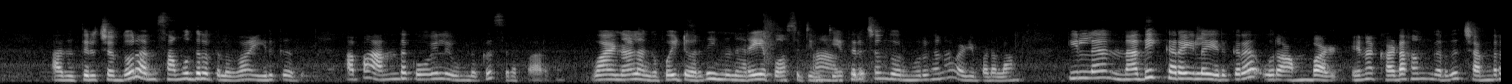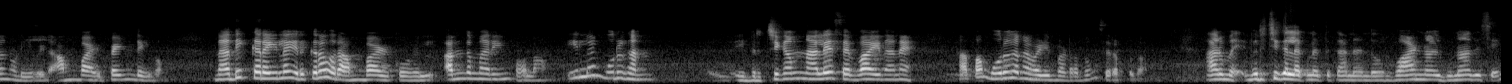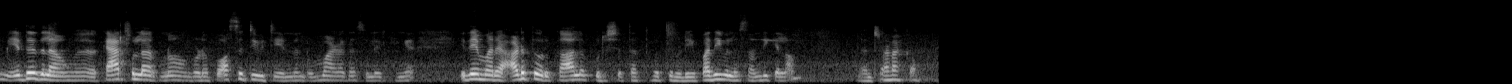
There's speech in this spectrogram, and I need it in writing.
அது திருச்செந்தூர் அந்த சமுத்திரத்தில் தான் இருக்குது. அப்போ அந்த கோவில் இவங்களுக்கு சிறப்பாக இருக்கும். வாழ்நாள் அங்கே போயிட்டு வர்றது இன்னும் நிறைய பாசிட்டிவிட்டியை திருச்செந்தூர் முருகனை வழிபடலாம். இல்லை நதிக்கரையில் இருக்கிற ஒரு அம்பாள். ஏன்னா கடகம்ங்கிறது சந்திரனுடைய வீடு அம்பாள் பெண் தெய்வம். நதிக்கரையில் இருக்கிற ஒரு அம்பாள் கோவில் அந்த மாதிரியும் போகலாம் இல்லை முருகன். விருச்சிகம்னாலே செவ்வாய் தானே. அப்போ முருகனை வழிபடுறதும் சிறப்பு தான். அருமை. விருச்சிக லக்னத்துக்கான அந்த ஒரு வாழ்நாள் குணாதிசயம் எது இதில் அவங்க கேர்ஃபுல்லாக இருக்கணும் அவங்களோட பாசிட்டிவிட்டி என்னன்னு ரொம்ப அழகாக சொல்லியிருக்கீங்க. இதே மாதிரி அடுத்த ஒரு கால புருஷ தத்துவத்தினுடைய பதிவில் சந்திக்கலாம். நன்றி. வணக்கம்.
